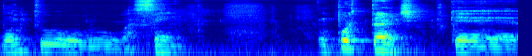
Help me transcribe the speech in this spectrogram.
muito, assim, importante, porque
